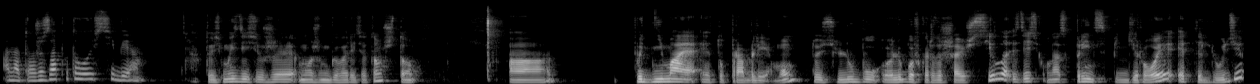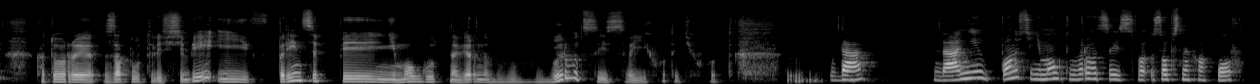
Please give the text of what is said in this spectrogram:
Она тоже запуталась в себе. То есть мы здесь уже можем говорить о том, что а, поднимая эту проблему, то есть любу, любовь как разрушающая сила, здесь у нас в принципе герои — это люди, которые запутались в себе и в принципе не могут, наверное, вырваться из своих вот этих вот... Э, да, да, они полностью не могут вырваться из собственных оков.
